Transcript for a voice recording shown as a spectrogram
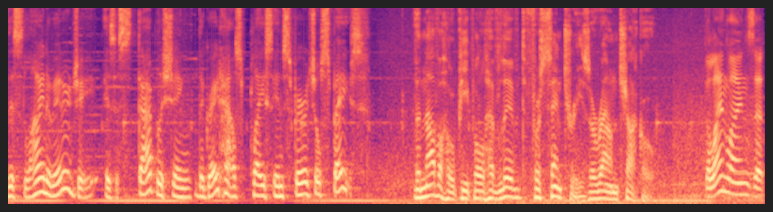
This line of energy is establishing the Great House place in spiritual space. The Navajo people have lived for centuries around Chaco. The landlines that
